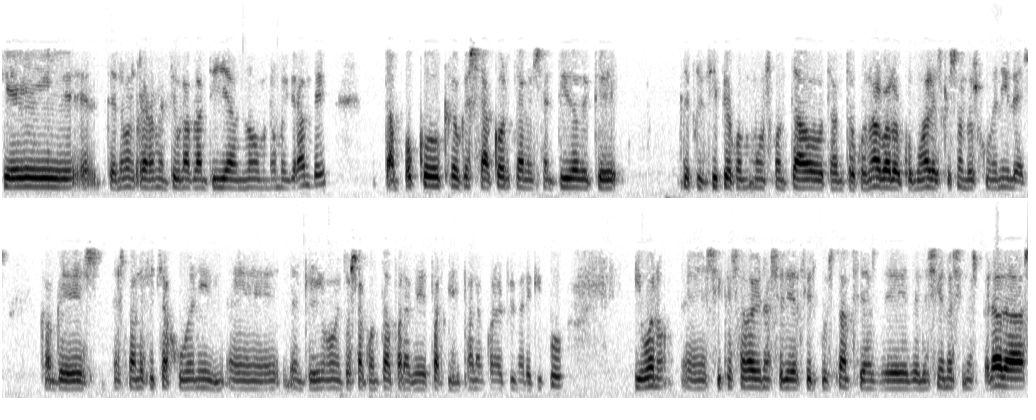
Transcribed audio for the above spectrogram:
que eh, tenemos realmente una plantilla no, no muy grande, tampoco creo que se acorta en el sentido de que de principio, como hemos contado tanto con Álvaro como Alex, que son dos juveniles, aunque es, están de fecha juvenil, eh, en primer momento se ha contado para que participaran con el primer equipo. Y bueno, eh, sí que se ha una serie de circunstancias de, lesiones inesperadas,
